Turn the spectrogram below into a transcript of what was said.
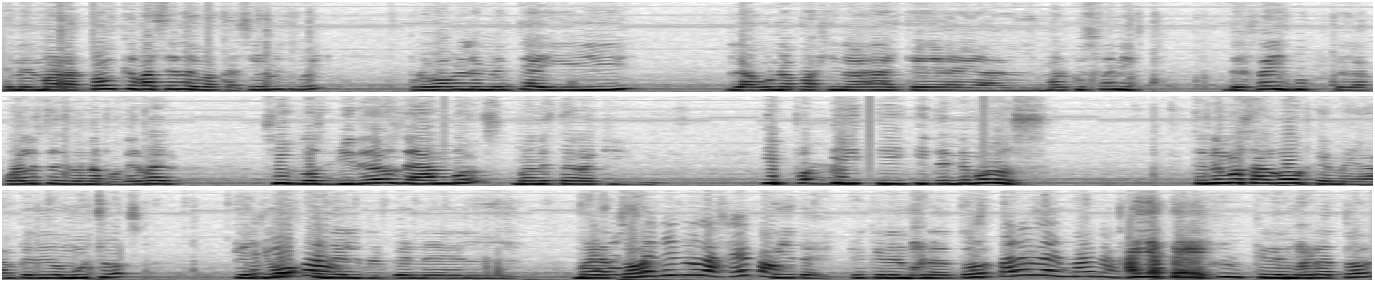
En el maratón que va a ser de vacaciones, güey, probablemente ahí le hago una página este, al Marcus Phoenix de Facebook, de la cual ustedes van a poder ver. Los videos de ambos van a estar aquí, güey. Y, y, y, y tenemos tenemos algo que me han pedido muchos, que ¿Qué yo jefa? en el, en el maratón, pedido la jefa. cállate, que en el maratón Para la hermana. ¡Cállate! Que en el maratón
